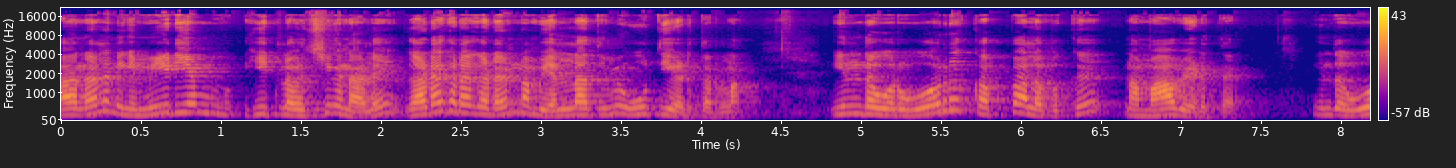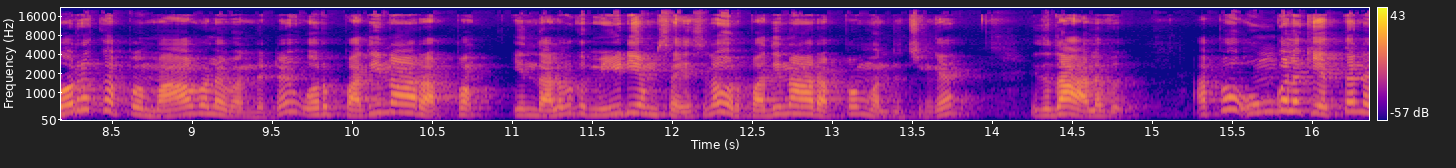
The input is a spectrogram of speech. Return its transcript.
அதனால் நீங்கள் மீடியம் ஹீட்டில் வச்சிங்கனாலே கட கட கடன்னு நம்ம எல்லாத்தையுமே ஊற்றி எடுத்துடலாம். இந்த ஒரு ஒரு கப் அளவுக்கு நான் மாவு எடுத்தேன். இந்த ஒரு கப்பு மாவில் வந்துட்டு ஒரு பதினாறு அப்பம் இந்த அளவுக்கு மீடியம் சைஸில் ஒரு பதினாறு அப்பம் வந்துச்சுங்க. இதுதான் அளவு. அப்போ உங்களுக்கு எத்தனை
